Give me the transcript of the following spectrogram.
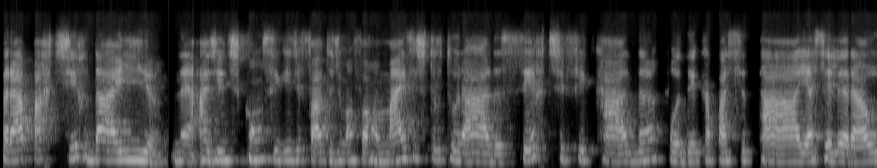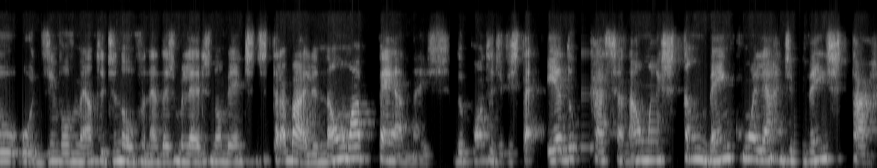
para a partir daí, né, a gente conseguir de fato de uma forma mais estruturada, certificada, poder capacitar e acelerar o, o desenvolvimento de novo, né, das mulheres no ambiente de trabalho, não apenas do ponto de vista educacional, mas também com olhar de bem-estar,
